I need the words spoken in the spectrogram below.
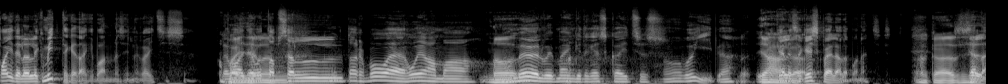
Paidel ei ole ikka mitte kedagi panna sinna kaitsesse. Levadia võtab on- seal, Tarboe, Ojamaa No- no,, Mööl võib mängida keskkaitses. no võib jah ja,. Jaa, kelle aga- sa keskväljale paned siis? aga seal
